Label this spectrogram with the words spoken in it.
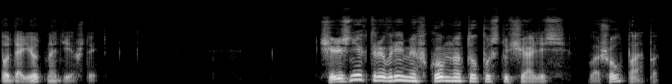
подает надежды. Через некоторое время в комнату постучались. Вошел папа.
